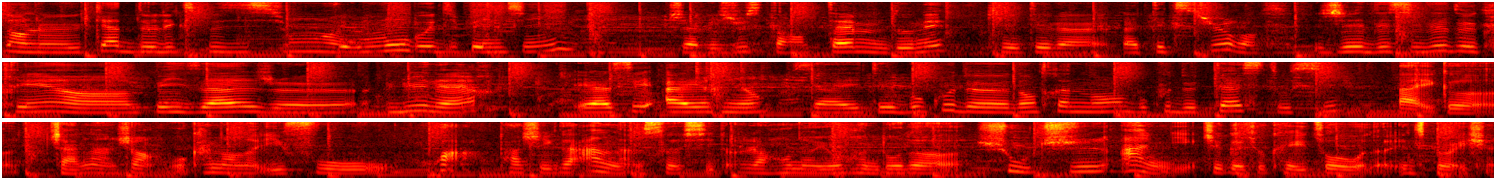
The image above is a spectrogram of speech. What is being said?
Dans le cadre de l'exposition pour mon body painting, j'avais juste un thème donné qui était la, la texture. J'ai décidé de créer un paysage lunaire et assez aérien. Ça a été beaucoup d'entraînement, beaucoup de tests aussi. 在一个展览上，我看到了一幅画，它是一个暗蓝色系的，然后呢有很多的树枝暗影，这个就可以作为我的 inspiration。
